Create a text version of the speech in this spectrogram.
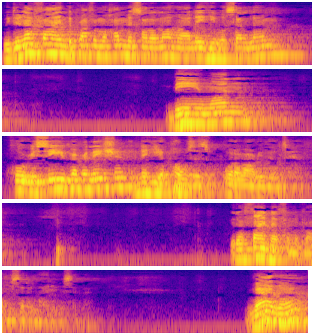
We do not find the Prophet Muhammad sallallahu alaihi wasallam being one who received revelation and then he opposes what Allah revealed to him. We don't find that from the Prophet. Rather,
